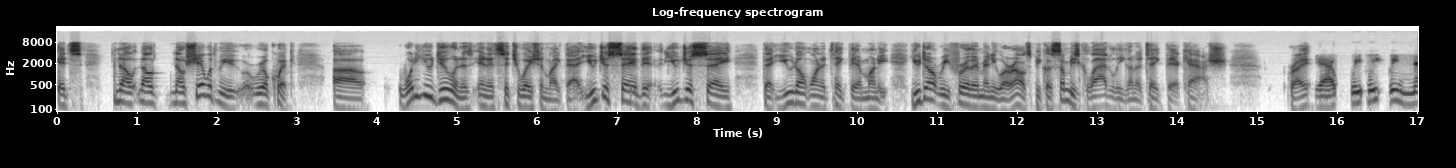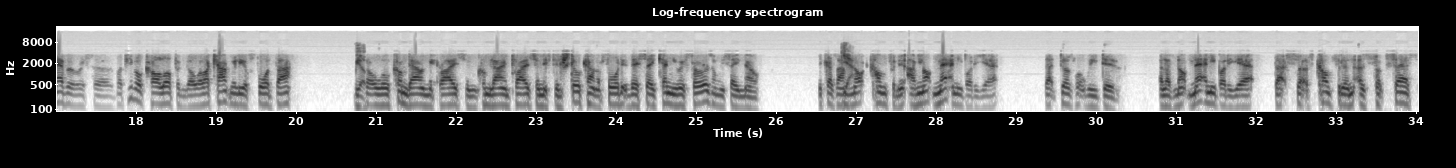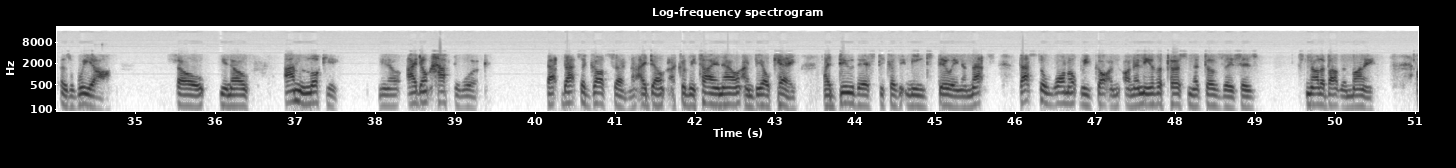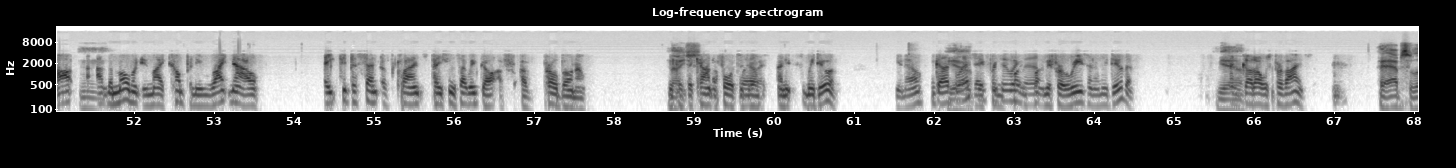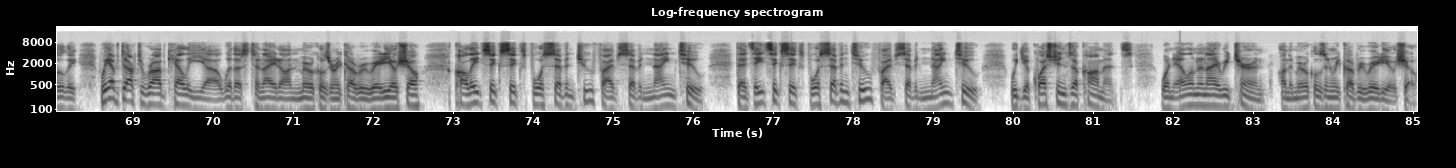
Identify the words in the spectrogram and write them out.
it's no, no, no. Share with me real quick. Uh, what do you do in a, in a situation like that? You just say that you just say that you don't want to take their money. You don't refer them anywhere else because somebody's gladly going to take their cash, right? Yeah, we, we, we never refer. But people call up and go, well, I can't really afford that. Yep. So we'll come down the price and come down in price. And if they still can't afford it, they say, can you refer us? And we say no. Because I'm yeah. not confident. I've not met anybody yet that does what we do. And I've not met anybody yet that's as confident as success as we are. So, you know, I'm lucky. You know, I don't have to work. That that's a godsend. I don't. I could retire now and be okay. I do this because it needs doing, and that's that's the one up we've got on, on any other person that does this. Is it's not about the money. Uh, mm. At the moment in my company right now, eighty percent of clients, patients that we've got are, are pro bono because nice. they can't afford to well, do it, and it's we do them. You know, God yeah. bless you for doing that. me for a reason, and we do them. Yeah, and God always provides. Absolutely. We have Dr. Robb Kelly uh, with us tonight on Miracles and Recovery Radio Show. Call 866 472 5792. That's 866 472 5792 with your questions or comments when Ellen and I return on the Miracles and Recovery Radio Show.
